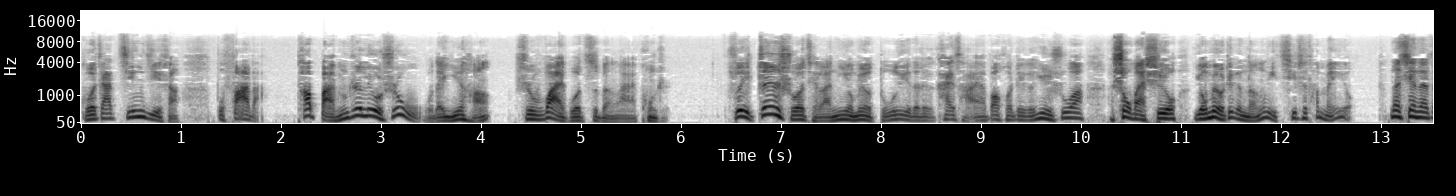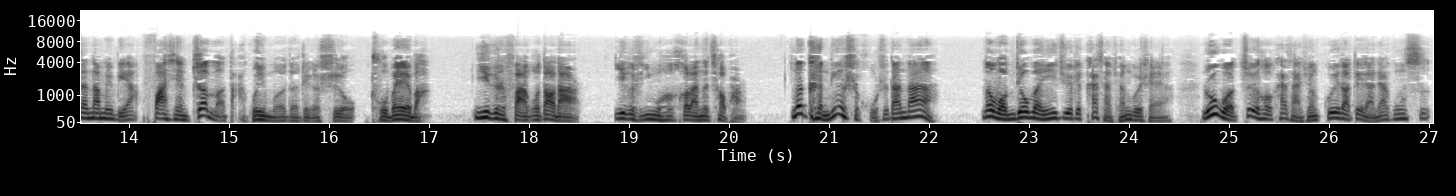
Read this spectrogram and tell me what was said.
国家经济上不发达，它百分之六十五的银行是外国资本来控制，所以真说起来，你有没有独立的这个开采啊，包括这个运输啊、售卖石油，有没有这个能力？其实它没有。那现在在纳米比亚发现这么大规模的这个石油储备吧，一个是法国道达尔，一个是英国和荷兰的壳牌。那肯定是虎视眈眈啊！那我们就问一句：这开采权归谁啊？如果最后开采权归到这两家公司，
